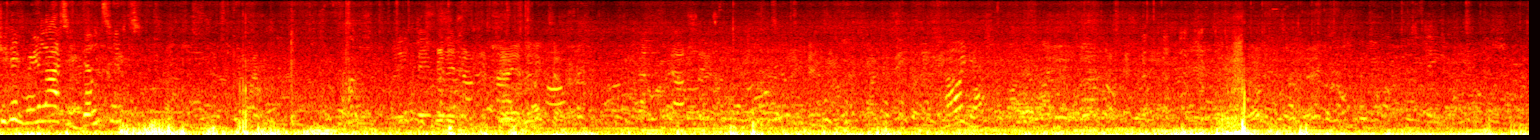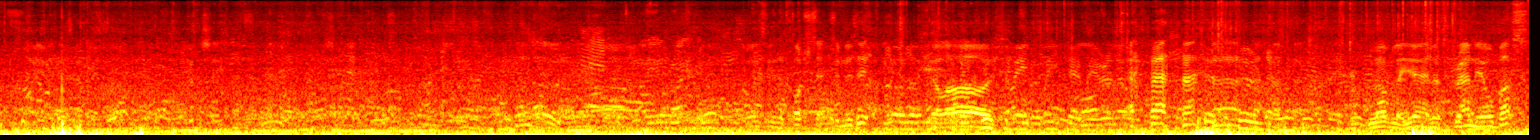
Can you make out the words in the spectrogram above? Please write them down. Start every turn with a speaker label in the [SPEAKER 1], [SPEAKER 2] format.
[SPEAKER 1] She didn't realise he built it.
[SPEAKER 2] Lovely, yeah, That's grand, the old bus.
